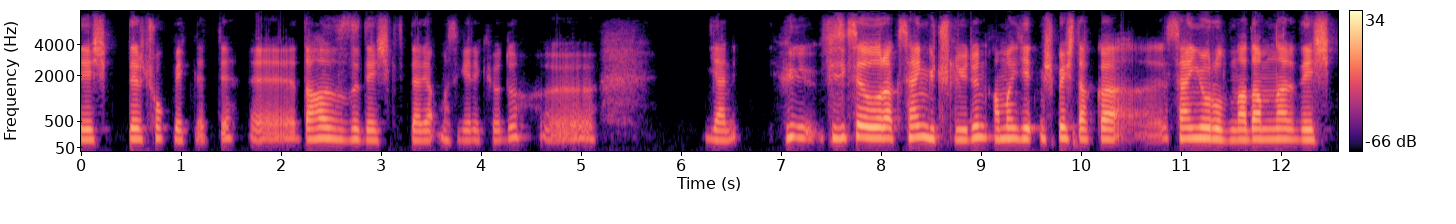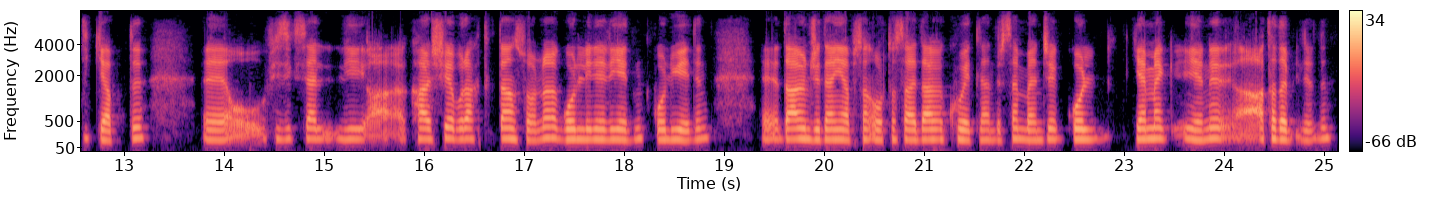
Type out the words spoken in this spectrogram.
değişiklikleri çok bekletti. E, daha hızlı değişiklikler yapması gerekiyordu. E, yani fiziksel olarak sen güçlüydün ama 75 dakika e, sen yoruldun. Adamlar değişiklik yaptı. E, o fizikselliği karşıya bıraktıktan sonra golleri yedin, golü yedin. E, daha önceden yapsan, orta sahayı daha kuvvetlendirsen bence gol yemek yerine atabilirdin.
